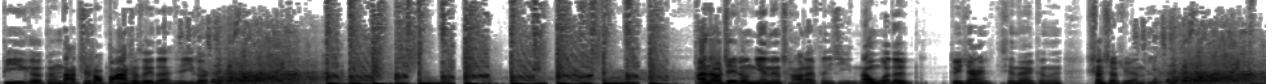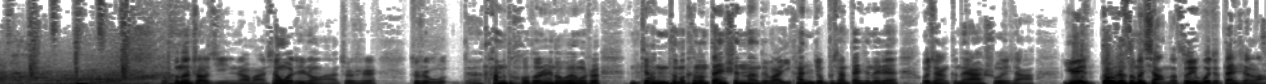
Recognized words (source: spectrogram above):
比一个更大，至少八十岁的是一对儿。按照这种年龄差来分析，那我的对象现在可能上小学呢。我不能着急，你知道吧？像我这种啊，就是就是我，他们好多人都问我说：“这样你怎么可能单身呢？对吧？一看你就不像单身的人。”我想跟大家说一下啊，因为都是这么想的，所以我就单身了。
